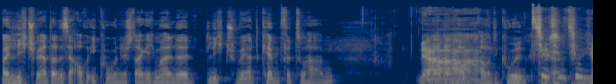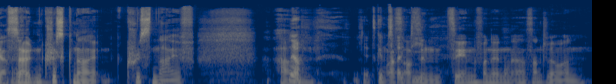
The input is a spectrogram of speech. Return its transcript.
bei Lichtschwertern ist ja auch ikonisch, sage ich mal, ne? Lichtschwertkämpfe zu haben. Ja. Oder dann auch, auch die coolen. Ja, ja, es ist halt ein Chris, Knife. Chris Knife. Um, ja. Jetzt gibt's was halt aus die. den Zähnen von den äh, Sandwürmern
